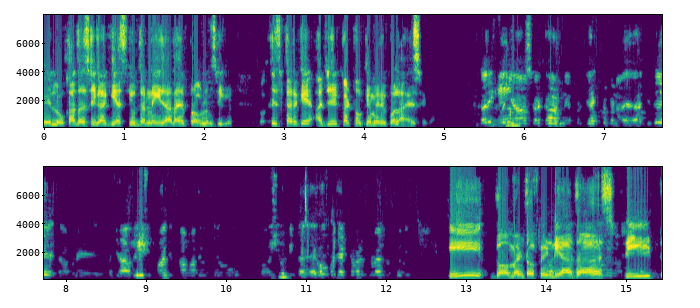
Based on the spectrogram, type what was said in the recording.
ਇਹ ਲੋਕਾਂ ਦਾ ਸੀਗਾ ਕਿ ਅਸੀਂ ਉਧਰ ਨਹੀਂ ਜਾਣਾ, ਇਹ ਪ੍ਰੋਬਲਮ ਸੀਗੀ। ਇਸ ਕਰਕੇ ਅੱਜ ਇਹ ਇਕੱਠ ਹੋ ਕੇ ਮੇਰੇ ਕੋਲ ਆਇਆ ਸੀਗਾ। ਸਰ ਇੱਕ ਪੰਜਾਬ ਸਰਕਾਰ ਨੇ ਪ੍ਰੋਜੈਕਟ ਬਣਾਇਆ ਜਿਹਦੇ ਆਪਣੇ ਪੰਜਾਬ ਦੇ ਪੰਜ ਥਾਵਾਂ ਦੇ ਉੱਤੇ ਉਹ ਇਸ਼ੂ ਕੀਤਾ ਜਾਏਗਾ ਉਹ ਪ੍ਰੋਜੈਕਟ ਬਾਰੇ ਥੋੜਾ ਦੱਸੋ ਜੀ। ਇਹ ਗਵਰਨਮੈਂਟ ਆਫ ਇੰਡੀਆ ਦਾ ਸਟਰੀਟ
